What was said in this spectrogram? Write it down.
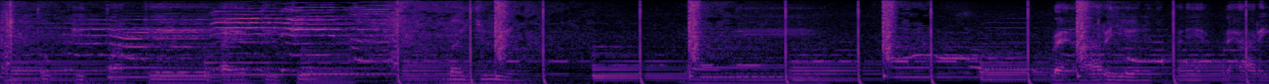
Untuk kita ke air terjun Bajuin yang di Plehari ya ini tempatnya ya Plehari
